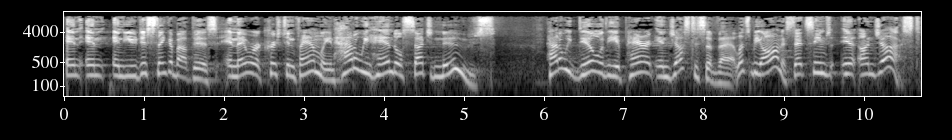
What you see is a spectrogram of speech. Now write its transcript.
And, and, and you just think about this, and they were a Christian family, and how do we handle such news? How do we deal with the apparent injustice of that? Let's be honest, that seems eh, unjust.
